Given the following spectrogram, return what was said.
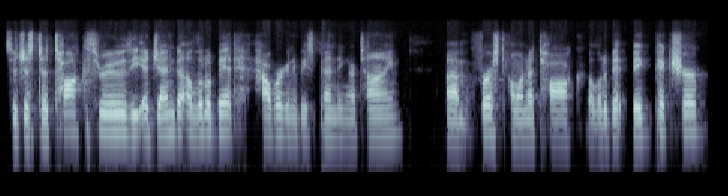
So just to talk through the agenda a little bit, how we're going to be spending our time. Um, first, I want to talk a little bit big picture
